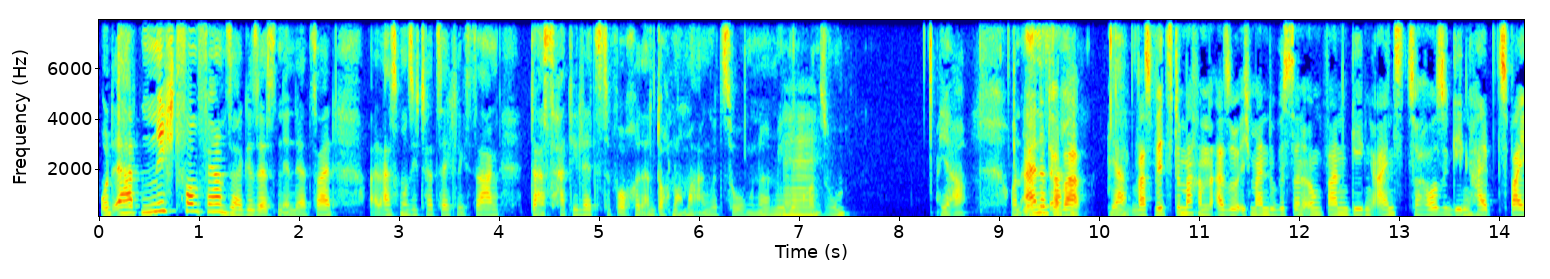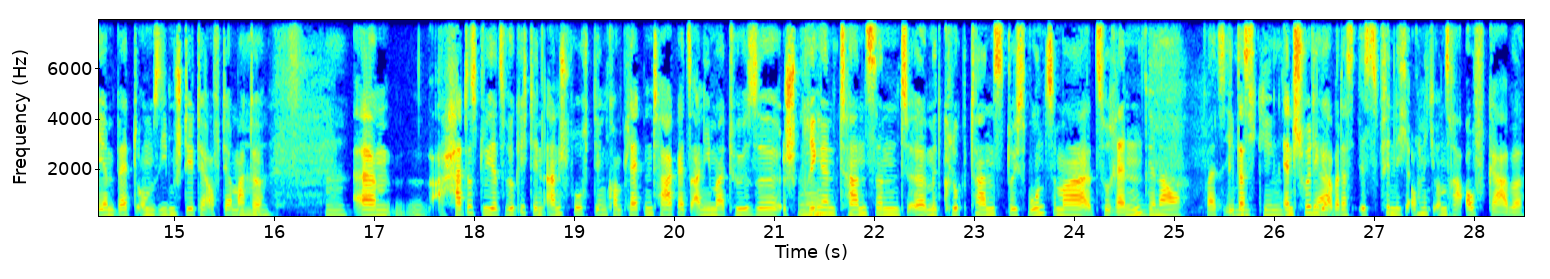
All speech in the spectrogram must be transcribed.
Und er hat nicht vom Fernseher gesessen in der Zeit, weil das muss ich tatsächlich sagen, das hat die letzte Woche dann doch nochmal angezogen, ne? Medienkonsum. Ja. Und Mhm. Ja, eine gut, Sache. Ja. was willst du machen? Also ich meine, du bist dann irgendwann gegen eins zu Hause, gegen halb zwei im Bett, um sieben steht er auf der Matte. Mhm. Ähm, hattest du jetzt wirklich den Anspruch, den kompletten Tag als Animateuse springend, tanzend, äh, mit Clubtanz durchs Wohnzimmer zu rennen? Genau, weil es eben das, nicht ging. Entschuldige, ja. aber das ist, finde ich, auch nicht unsere Aufgabe.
